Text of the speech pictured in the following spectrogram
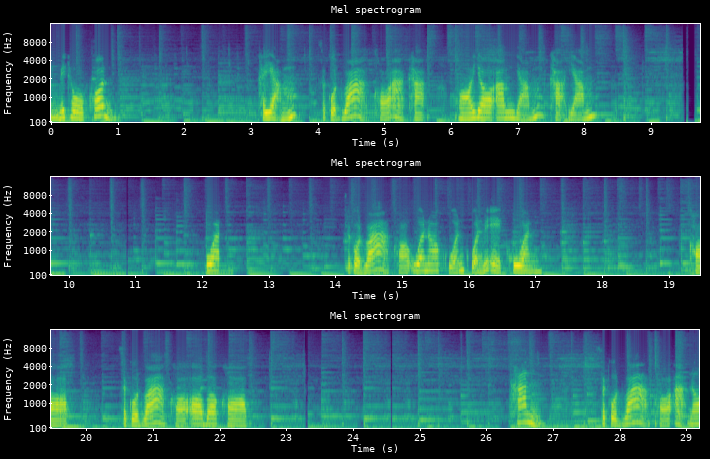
นไม่โทค้น ขยำ สะกดว่าขออาขะ หอยออำยำขะยำควร สะกดว่าขออัวนอขวนขวนไม่เอกควร ขอบ สะกดว่าขออบอขอบ ขั้น สะกดว่าขออะนอ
